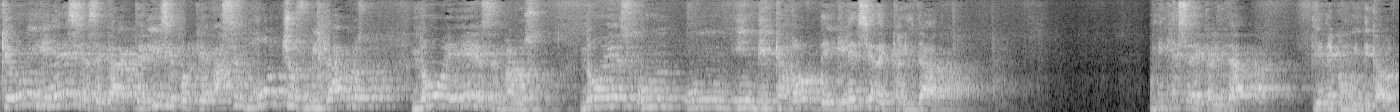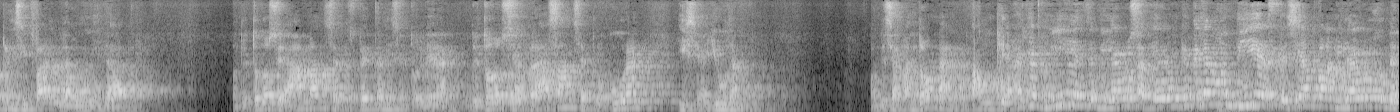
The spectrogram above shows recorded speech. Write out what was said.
Que una iglesia se caracterice porque hace muchos milagros no es, hermanos, no es un, indicador de iglesia de calidad. Una iglesia de calidad tiene como indicador principal la unidad, donde todos se aman, se respetan y se toleran, donde todos se abrazan, se procuran y se ayudan, donde se abandonan, aunque haya miles de milagros a diario, aunque tengan un día especial para milagros donde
